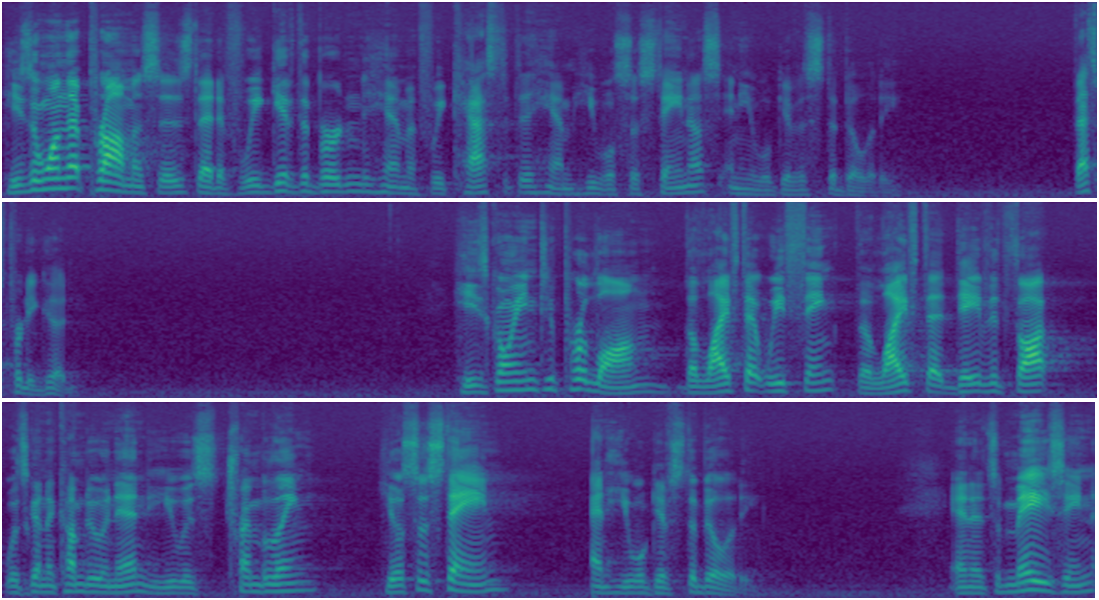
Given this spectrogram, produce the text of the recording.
He's the one that promises that if we give the burden to Him, if we cast it to Him, He will sustain us and He will give us stability. That's pretty good. He's going to prolong the life that we think, the life that David thought was going to come to an end. He was trembling. He'll sustain and He will give stability. And it's amazing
